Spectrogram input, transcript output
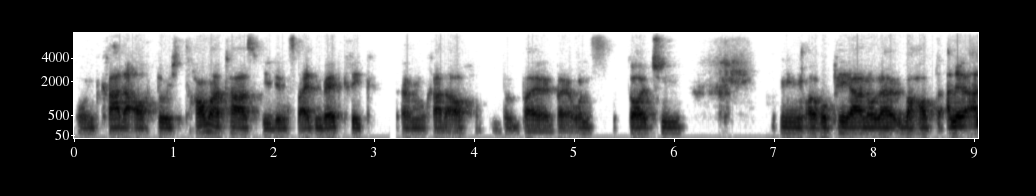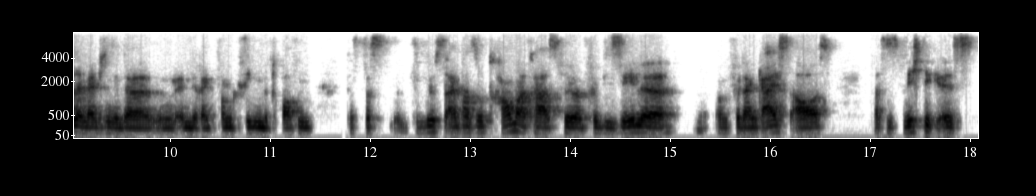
und gerade auch durch Traumata wie den Zweiten Weltkrieg ähm, gerade auch bei, bei uns Deutschen, äh, Europäern oder überhaupt alle, alle Menschen sind da indirekt vom Kriegen betroffen. Das, das, das löst einfach so Traumata für, für die Seele und für deinen Geist aus, dass es wichtig ist,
